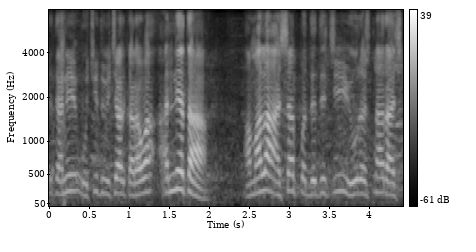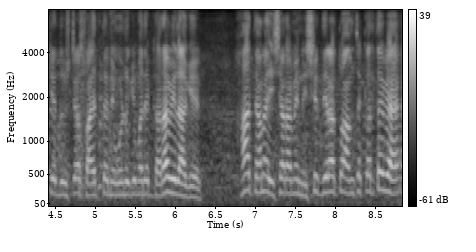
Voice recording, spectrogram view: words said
ते त्यांनी उचित विचार करावा. अन्यथा आम्हाला अशा पद्धतीची व्यूहरचना राजकीयदृष्ट्या स्वायत्त निवडणुकीमध्ये करावी लागेल हा त्यांना इशारा आम्ही निश्चित दिला. तो आमचं कर्तव्य आहे.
